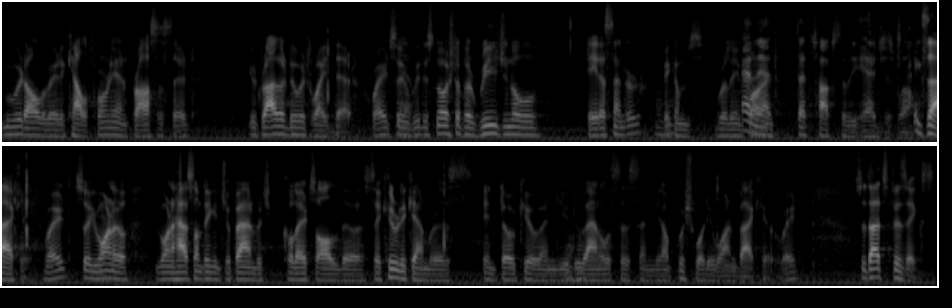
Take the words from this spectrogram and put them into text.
move it all the way to California and process it? You'd rather do it right there, right? So Yeah. with this notion of a regional data center becomes really And important. that, that talks to the edge as well. Exactly, right? So you want to you want to have something in Japan which collects all the security cameras in Tokyo, and you do analysis and you know push what you want back here, right? So that's physics.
